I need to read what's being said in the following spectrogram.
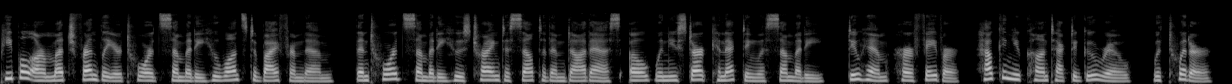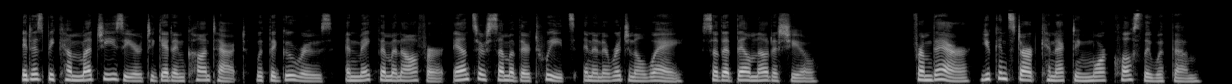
People are much friendlier towards somebody who wants to buy from them than towards somebody who's trying to sell to them. So, when you start connecting with somebody, do him, her favor. How can you contact a guru? With Twitter, it has become much easier to get in contact with the gurus and make them an offer. Answer some of their tweets in an original way so that they'll notice you. From there, you can start connecting more closely with them.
